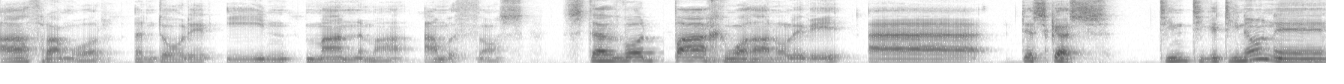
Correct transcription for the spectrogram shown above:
a thramor yn dod i'r un man yma am wythnos steddfod bach yn wahanol i fi, Uh, discuss, ti'n ti gytuno ti neu...?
